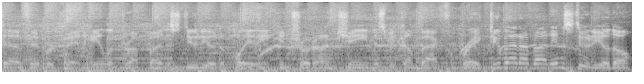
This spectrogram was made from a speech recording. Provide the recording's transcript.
to have Edward Van Halen drop by the studio to play the intro to Unchained as we come back from break. Too bad I'm not in studio, though.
